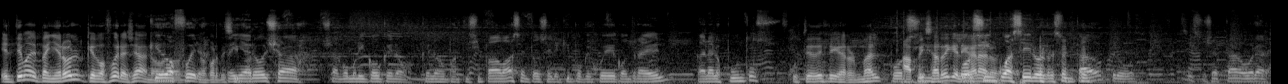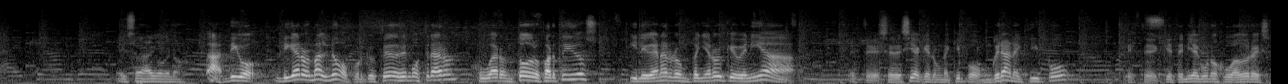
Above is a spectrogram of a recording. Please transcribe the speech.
El tema de Peñarol quedó afuera ya, ¿no? Quedó afuera. Peñarol ya, ya comunicó que no, que no participaba más, entonces el equipo que juegue contra él gana los puntos. Ustedes ligaron mal, a pesar de que le ganaron. Por 5 a 0 el resultado, pero eso ya está ahora. Eso es algo que no. Ah, digo, ligaron mal no, porque ustedes demostraron, jugaron todos los partidos y le ganaron a un Peñarol que venía, este, se decía que era un equipo, un gran equipo, este, que tenía algunos jugadores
